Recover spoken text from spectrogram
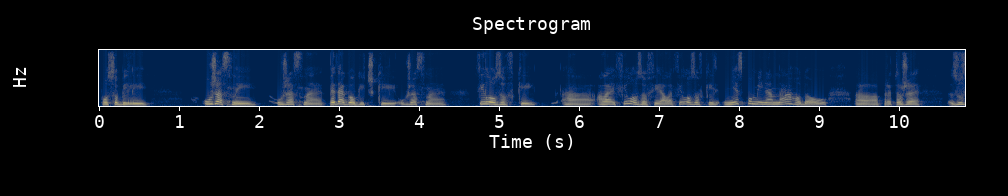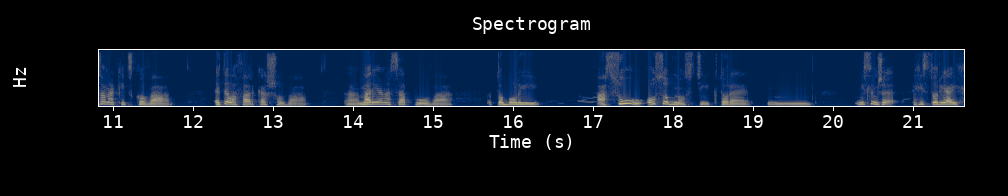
pôsobili úžasný, úžasné pedagogičky, úžasné filozofky, ale aj filozofie. Ale filozofky nespomínam náhodou, pretože Zuzana Kicková, Etela Farkašová, Mariana Sapuová, to boli a sú osobnosti, ktoré mm, myslím, že história ich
